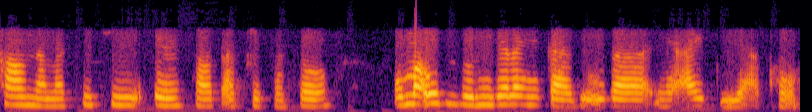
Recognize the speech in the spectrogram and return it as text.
town nama-city e-south africa. So uma uzonikela ngegazi uza ne-id yakho.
